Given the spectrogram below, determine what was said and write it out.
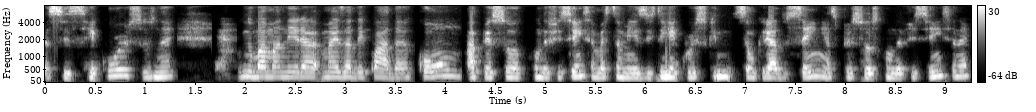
esses recursos, né? Numa maneira mais adequada com a pessoa com deficiência, mas também existem recursos que são criados sem as pessoas com deficiência, né?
